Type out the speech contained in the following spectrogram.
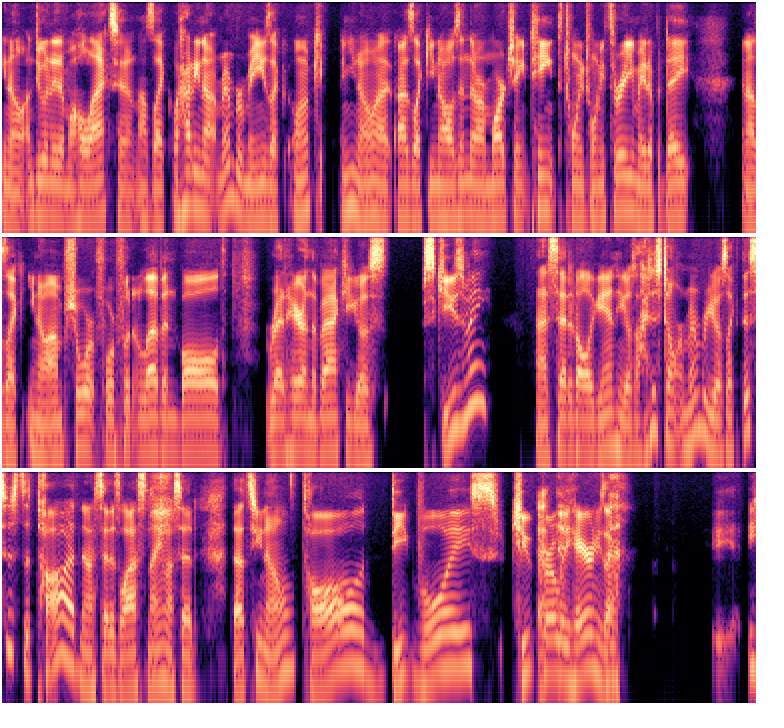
You know, I'm doing it in my whole accent. And I was like, well, how do you not remember me? He's like, oh, okay. And, you know, I, I was like, you know, I was in there on March 18th, 2023, made up a date. And I was like, you know, I'm short, four foot 11, bald, red hair in the back. He goes, excuse me? And I said it all again. He goes, I just don't remember you. I was like, this is the Todd. And I said his last name. I said, that's, you know, tall, deep voice, cute eh, curly eh. hair. And he's like, you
